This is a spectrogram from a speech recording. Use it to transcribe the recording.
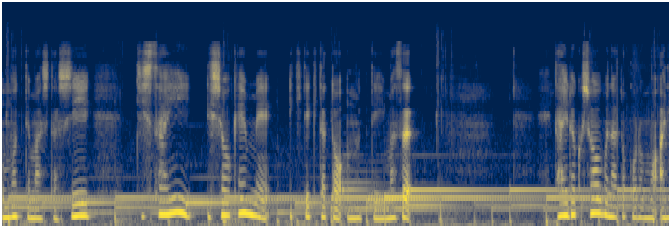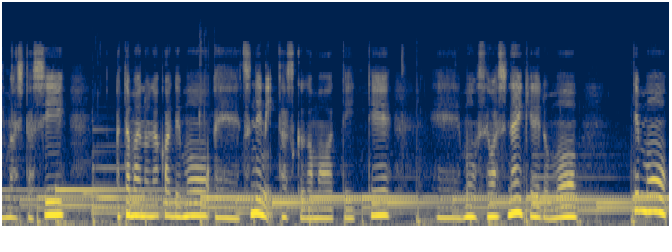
思ってましたし実際一生懸命生きてきたと思っています。体力勝負なところもありましたし頭の中でも、えー、常にタスクが回っていて、えー、もう世話しないけれどもでも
